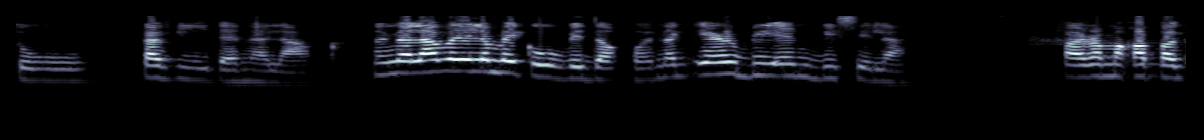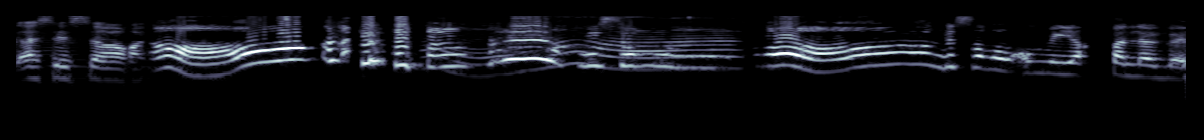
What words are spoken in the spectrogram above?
to Cavite na lang. Nang nalaman nila may COVID ako, nag-Airbnb sila para makapag-assist akin. Oh, gusto ko, oh, gusto ko umiyak talaga.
